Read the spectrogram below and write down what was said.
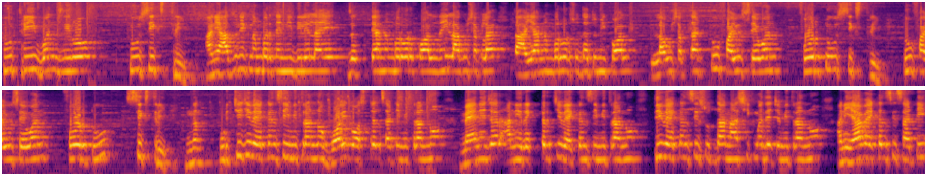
two three one zero two six three आणि अजून एक नंबर त्यांनी दिलेला आहे जर त्या नंबरवर कॉल नाही लागू शकला तर या नंबरवर सुद्धा तुम्ही कॉल लावू शकता. Two five seven four two six three two five seven four two six three. पुढची जी वॅकन्सी मित्रांनो बॉईज हॉस्टेलसाठी मित्रांनो मॅनेजर आणि रेक्टरची वॅकन्सी मित्रांनो ती वॅकन्सी सुद्धा नाशिकमध्येच आहे मित्रांनो. आणि या वॅकन्सीसाठी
